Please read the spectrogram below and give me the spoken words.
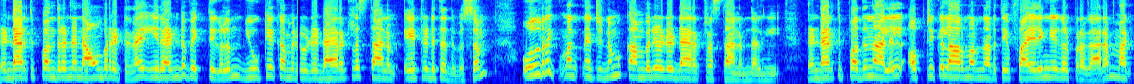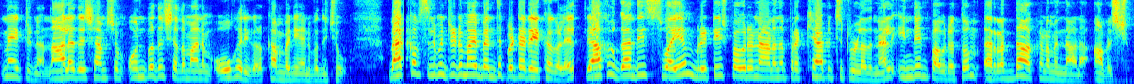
രണ്ടായിരത്തി പന്ത്രണ്ട് നവംബർ എട്ടിന് ഈ രണ്ട് വ്യക്തികളും യു കെ കമ്പനിയുടെ ഡയറക്ടർ സ്ഥാനം ഏറ്റെടുത്ത ദിവസം ഉൾറിക് മഗ്നറ്റിനും കമ്പനിയുടെ ഡയറക്ടർ സ്ഥാനം നൽകി. രണ്ടായിരത്തി പതിനാലിൽ ഒപ്റ്റിക്കൽ ആർമർ നടത്തിയ ഫയലിംഗുകൾ പ്രകാരം മഗ്നൈറ്റിന് നാല് ദശാംശം ഒൻപത് ശതമാനം ഓഹരികൾ കമ്പനി അനുവദിച്ചു. ബാക്കപ്സ് ലിമിറ്റഡുമായി ബന്ധപ്പെട്ട രേഖകളിൽ രാഹുൽ ഗാന്ധി സ്വയം ബ്രിട്ടീഷ് പൗരനാണെന്ന് പ്രഖ്യാപിച്ചിട്ടുള്ളതിനാൽ ഇന്ത്യൻ പൗരത്വം റദ്ദാക്കണമെന്നാണ് ആവശ്യം.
